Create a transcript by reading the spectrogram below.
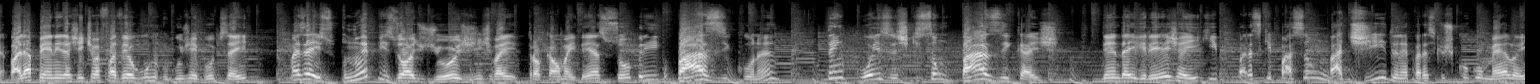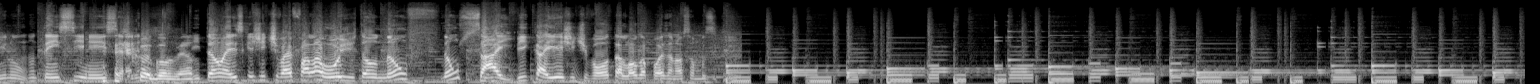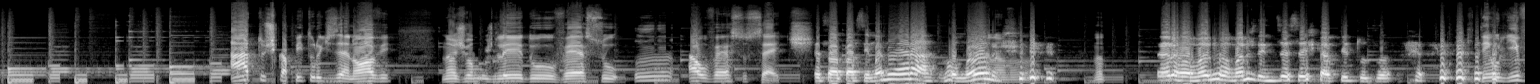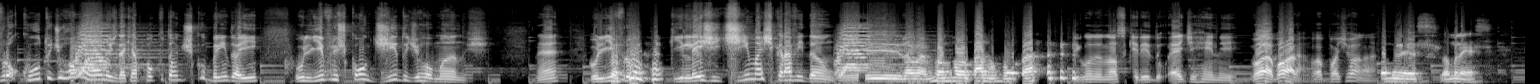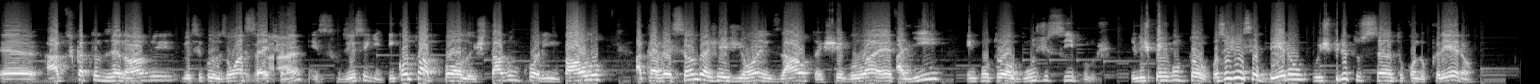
é- vale a pena, e a gente vai fazer algum- alguns reboots aí. Mas é isso. No episódio de hoje a gente vai trocar uma ideia sobre o básico, né? Tem coisas que são básicas dentro da igreja aí que parece que passam batido, né? Parece que os cogumelos aí não, não tem ciência. né? Então é isso que a gente vai falar hoje. Então não, não sai. Fica aí, a gente volta logo após a nossa musiquinha. Atos capítulo 19. Nós vamos ler do verso 1 ao verso 7. O pessoal pra cima não era Não, Romanos? não, não. Era Romanos, Romanos tem 16 capítulos. Tem o livro oculto de Romanos. Daqui a pouco estão descobrindo aí o livro escondido de Romanos. Né? O livro que legitima a escravidão, E, não, mas vamos voltar, vamos voltar. segundo o nosso querido Ed René. Bora, bora, pode falar. Vamos nessa, vamos nessa. É, Atos capítulo 19, versículos 1 a Exato. 7, né? Isso. Diz o seguinte: Enquanto Apolo estava em Corinto, Paulo, atravessando as regiões altas, chegou a Éfeso. Ali encontrou alguns discípulos e lhes perguntou: Vocês receberam o Espírito Santo quando creram?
